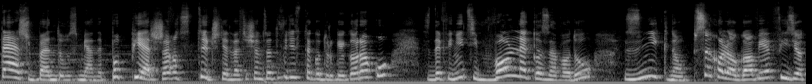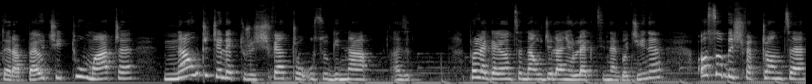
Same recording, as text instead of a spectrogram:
też będą zmiany. Po pierwsze, od stycznia 2022 roku z definicji wolnego zawodu znikną psychologowie, fizjoterapeuci, tłumacze, nauczyciele, którzy świadczą usługi na polegające na udzielaniu lekcji na godzinę, osoby świadczące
